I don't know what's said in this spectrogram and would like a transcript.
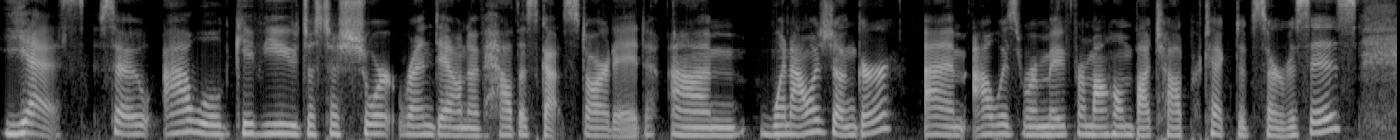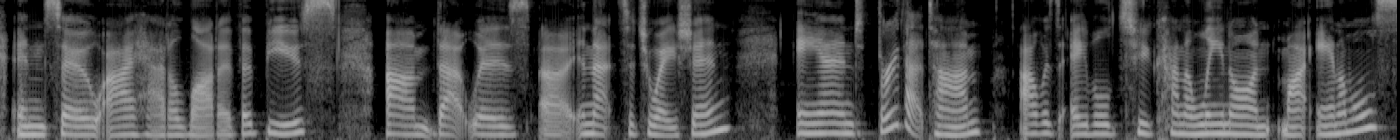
Yes. So I will give you just a short rundown of how this got started. Um, when I was younger, um, I was removed from my home by Child Protective Services. And so I had a lot of abuse um, that was uh, in that situation. And through that time, I was able to kind of lean on my animals.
